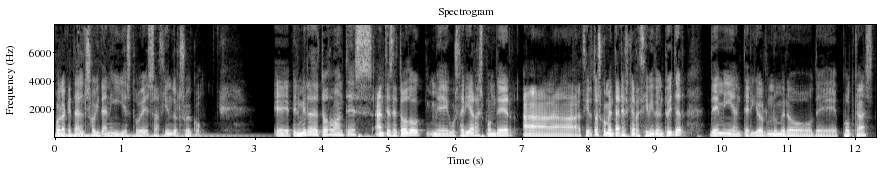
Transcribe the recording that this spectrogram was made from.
Hola, ¿qué tal? Soy Dani y esto es Haciendo el Sueco. Eh, primero de todo, antes, antes de todo, me gustaría responder a ciertos comentarios que he recibido en Twitter de mi anterior número de podcast,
